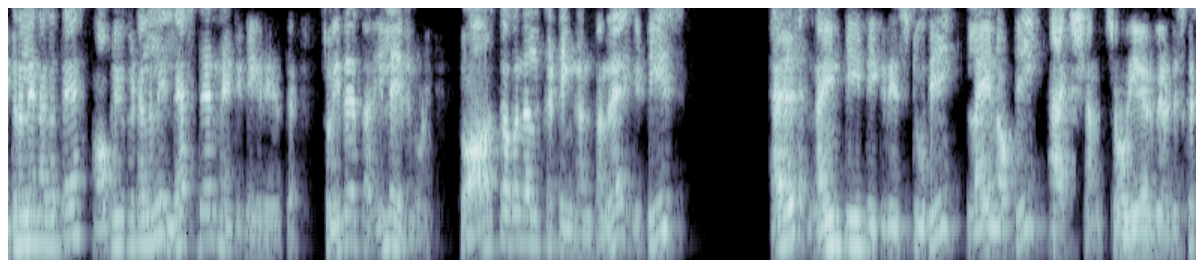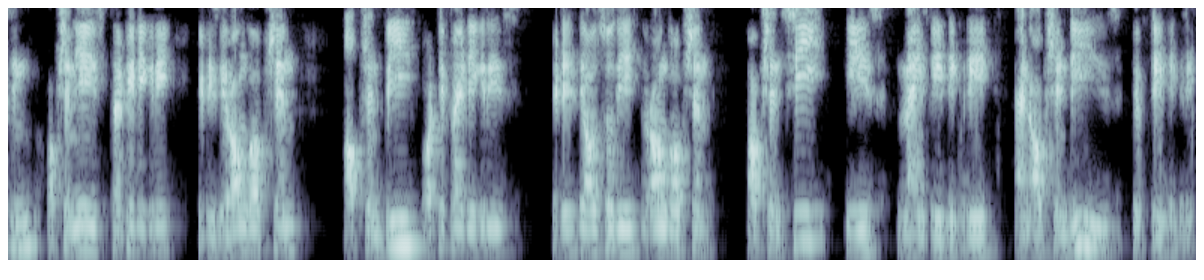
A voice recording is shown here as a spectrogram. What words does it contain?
ಇದರಲ್ಲಿ ಏನಾಗುತ್ತೆ ಆಬ್ಲಿವ್ ಕಟಿಂಗ್ ಅಲ್ಲಿ ಲೆಸ್ ದೆನ್ ನೈಂಟಿ ಡಿಗ್ರಿ ಇರುತ್ತೆ ಸೊ ಇದೇ ತರ ಇಲ್ಲೇ ಇದೆ ನೋಡಿ ಸೊ ಆರ್ಥೋಗನಲ್ ಕಟಿಂಗ್ ಅಂತಂದ್ರೆ ಇಟ್ ಈಸ್ held 90 degrees to the line of the action. So here we are discussing option A is 30 degree. It is the wrong option. Option B 45 degrees. It is the, also the wrong option. Option C is 90 degree and option D is 15 degree.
